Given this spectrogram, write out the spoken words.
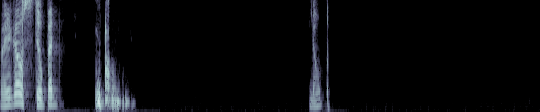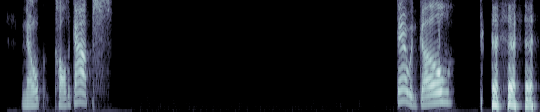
Way to go, stupid. Nope. Nope. Call the cops. There we go.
